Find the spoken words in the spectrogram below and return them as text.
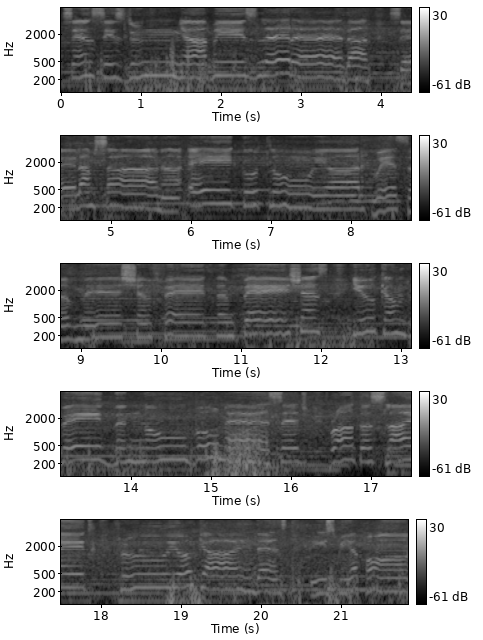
Sensiz dünya bizlere dar Selam sana ey kutlu yar With submission, faith and patience You conveyed the noble message Brought us light through your guidance Peace be upon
